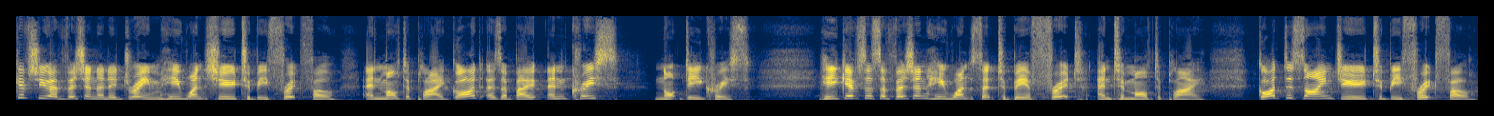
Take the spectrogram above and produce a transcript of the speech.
gives you a vision and a dream, He wants you to be fruitful and multiply. God is about increase, not decrease. He gives us a vision, He wants it to bear fruit and to multiply. God designed you to be fruitful,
